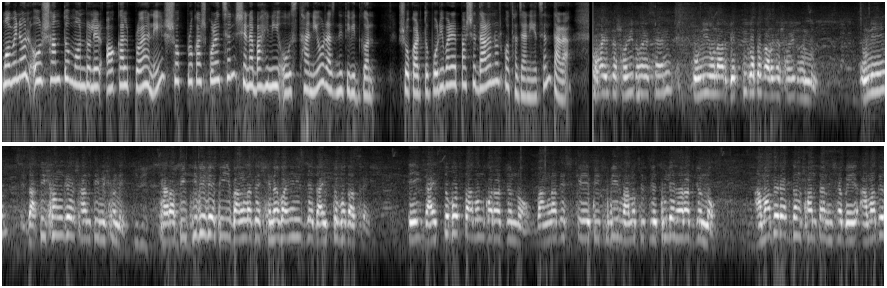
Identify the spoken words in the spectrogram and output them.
মমিনুল ও শান্ত মণ্ডলের অকাল প্রয়াণে শোক প্রকাশ করেছেন সেনাবাহিনী ও স্থানীয় রাজনীতিবিদগণ। শোকার্ত পরিবারের পাশে দাঁড়ানোর কথা জানিয়েছেন তারা। ভাই যে শহীদ হয়েছেন উনি ওনার ব্যক্তিগত কারণে শহীদ হননি। উনি জাতিসংঘের শান্তি মিশনে সারা পৃথিবীব্যাপী বাংলাদেশ সেনাবাহিনীর যে দায়িত্ববোধ আছে, এই দায়িত্ববোধ পালন করার জন্য, বাংলাদেশকে পৃথিবীর মানচিত্রে তুলে ধরার জন্য আমাদের একজন সন্তান হিসাবে আমাদের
